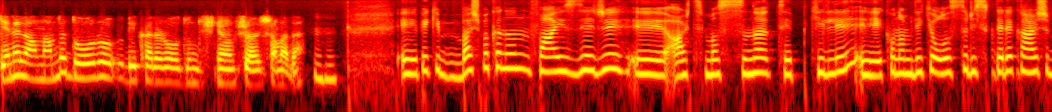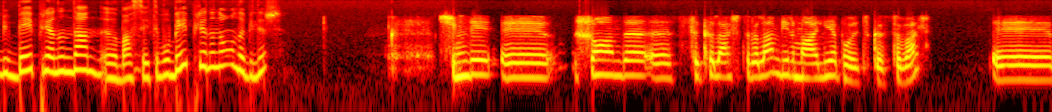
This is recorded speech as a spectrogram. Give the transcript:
genel anlamda doğru bir karar olduğunu düşünüyorum şu aşamada. Hı hı. E, peki başbakanın faizleri e, artmasına tepkili e, ekonomideki olası risklere karşı bir B planından e, bahsetti. Bu B planı ne olabilir? Şimdi e, şu anda e, sıkılaştırılan bir maliye politikası var. E,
